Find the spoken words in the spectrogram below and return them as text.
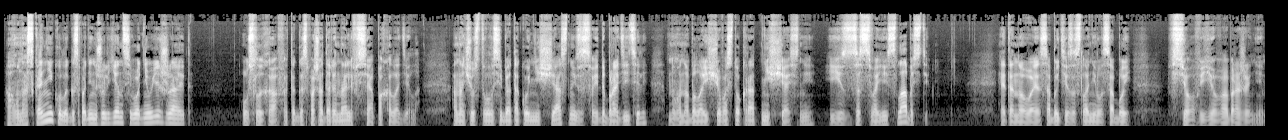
«А у нас каникулы, господин Жульен сегодня уезжает». Услыхав это, госпожа Дореналь вся похолодела. Она чувствовала себя такой несчастной из-за своей добродетели, но она была еще во сто крат несчастнее из-за своей слабости. Это новое событие заслонило собой все в ее воображении.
